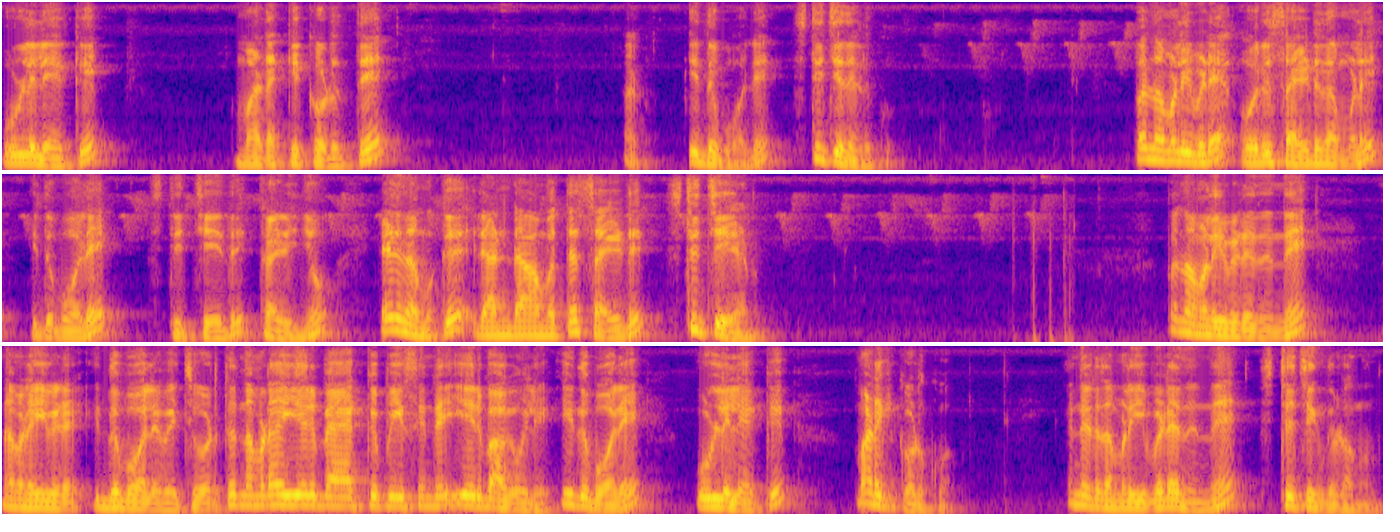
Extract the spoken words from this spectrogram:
ഉള്ളിലേക്ക് മടക്കി കൊടുത്ത് ഇതുപോലെ സ്റ്റിച്ച് ചെയ്തെടുക്കും. അപ്പം നമ്മളിവിടെ ഒരു സൈഡ് നമ്മൾ ഇതുപോലെ സ്റ്റിച്ച് ചെയ്ത് കഴിഞ്ഞു. ഇനി നമുക്ക് രണ്ടാമത്തെ സൈഡ് സ്റ്റിച്ച് ചെയ്യണം. അപ്പം നമ്മൾ ഇവിടെ നിന്ന് നമ്മുടെ ഇവിടെ ഇതുപോലെ വെച്ച് കൊടുത്ത് നമ്മുടെ ഈ ഒരു ബാക്ക് പീസിന്റെ ഈ ഒരു ഭാഗമില്ലേ ഇതുപോലെ ഉള്ളിലേക്ക് മടക്കി കൊടുക്കുക. എന്നിട്ട് നമ്മൾ ഇവിടെ നിന്ന് സ്റ്റിച്ചിങ് തുടങ്ങുന്നു.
